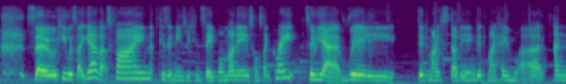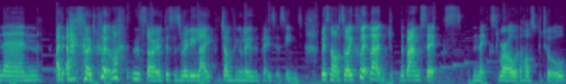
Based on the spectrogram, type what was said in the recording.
so he was like, yeah, that's fine because it means we can save more money. So I was like, great. So yeah, really did my studying, did my homework. And then I'd, I, so I'd quit my sorry if this is really like jumping all over the place it seems but it's not so I quit that the band six mixed role at the hospital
